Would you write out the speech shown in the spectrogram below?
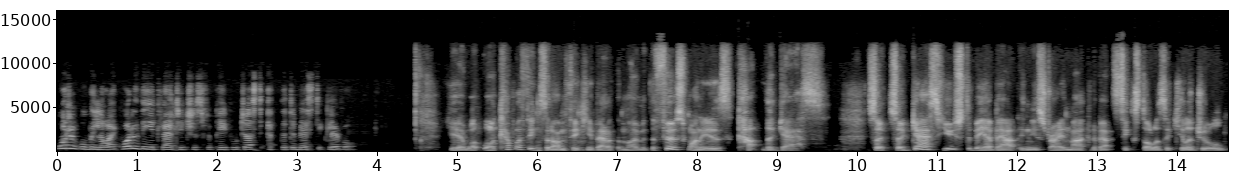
what it will be like. What are the advantages for people just at the domestic level? Yeah, well, well, a couple of things that I'm thinking about at the moment. The first one is cut the gas. So, so gas used to be about in the Australian market about six dollars a kilojoule.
